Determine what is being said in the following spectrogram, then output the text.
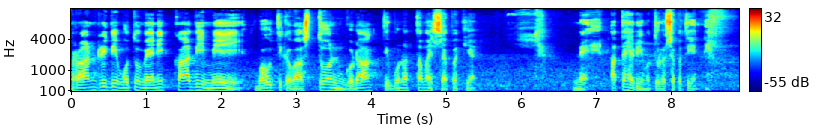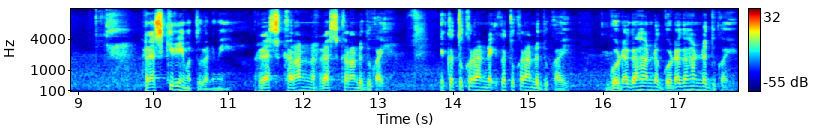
රාන් රිදී මුතු මැණික් ආදී මේ භෞතික වස්තුන් ගොඩාක් තිබුණොත් තමයි සැප කියන්නේ. නෑ, අතහැරීම තුල සැප තියෙන්නේ. රැස් කිරීම තුල නෙමෙයි. රැස් කරන්න රැස් කරන්න දුකයි. එකතු කරන්න එකතු කරන්න දුකයි. ගොඩ ගහන්න ගොඩ ගහන්න දුකයි.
